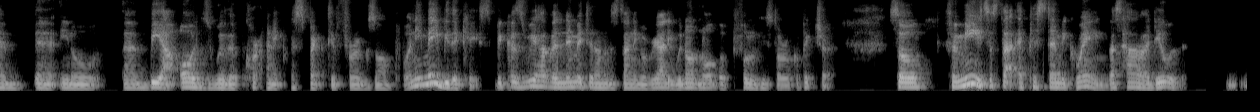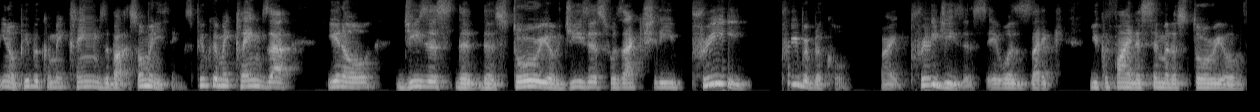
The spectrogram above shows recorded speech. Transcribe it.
uh, uh, you know uh, be at odds with a Quranic perspective, for example. And it may be the case because we have a limited understanding of reality. We don't know the full historical picture. So for me, it's just that epistemic weighing. That's how I deal with it you know people can make claims about so many things. People can make claims that you know jesus the the story of jesus was actually pre pre-biblical right? Pre-jesus. It was like you could find a similar story of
